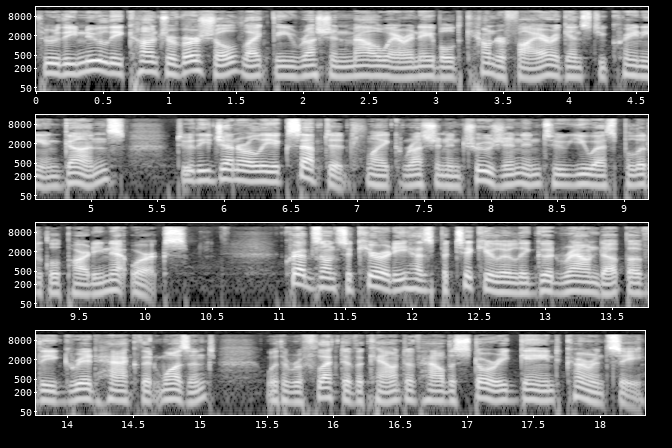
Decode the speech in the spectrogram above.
through the newly controversial, like the Russian malware enabled counterfire against Ukrainian guns, to the generally accepted, like Russian intrusion into U.S. political party networks. Krebs on Security has a particularly good roundup of the grid hack that wasn't, with a reflective account of how the story gained currency.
